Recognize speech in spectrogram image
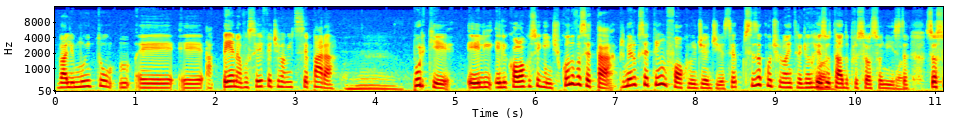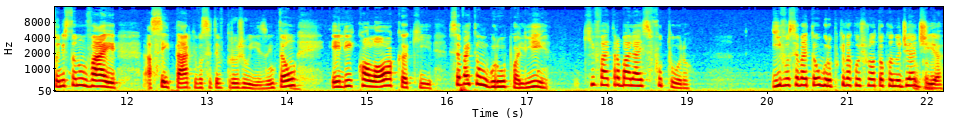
vale muito é, é, a pena você efetivamente separar. Hum. Por quê? ele, ele coloca o seguinte: quando você está, primeiro que você tem um foco no dia a dia, você precisa continuar entregando claro. resultado para o seu acionista. Claro. O seu acionista não vai aceitar que você teve prejuízo. Então, Sim. ele coloca que você vai ter um grupo ali que vai trabalhar esse futuro. E você vai ter um grupo que vai continuar tocando o dia a dia.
